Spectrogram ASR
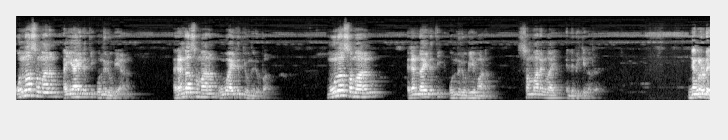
ഒന്നാം സമ്മാനം അയ്യായിരത്തി ഒന്ന് രൂപയാണ്. രണ്ടാം സമ്മാനം മൂവായിരത്തി ഒന്ന് രൂപ. മൂന്നാം സമ്മാനം രണ്ടായിരത്തി ഒന്ന് രൂപയുമാണ് സമ്മാനങ്ങളായി ലഭിക്കുന്നത്. ഞങ്ങളുടെ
